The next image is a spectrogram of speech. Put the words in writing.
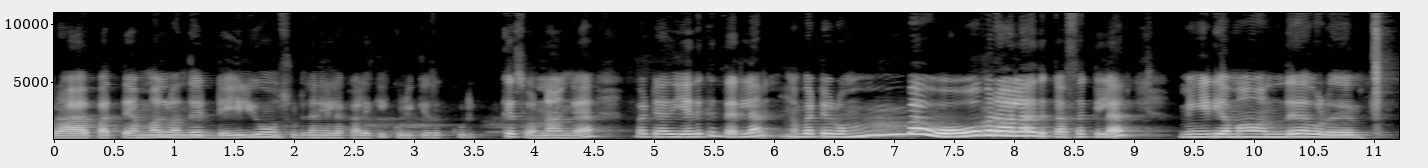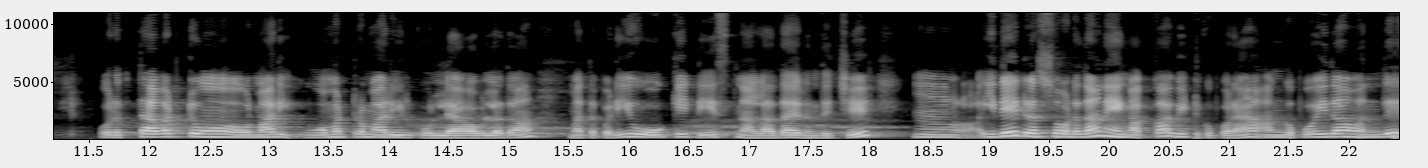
ஒரு பத்து எம்எல் வந்து டெய்லியும் சுடு தண்ணியில் கலக்கி குளிக்க குடிக்க சொன்னாங்க. பட் அது எதுக்குன்னு தெரில பட் ரொம்ப ஓவராலாக அது கசக்கல. மீடியமாக வந்து ஒரு ஒரு தவட்டும் ஒரு மாதிரி உமட்டுற மாதிரி இருக்கும்ல அவ்வளோதான் மற்றபடி ஓகே டேஸ்ட் நல்லா தான் இருந்துச்சு இதே ட்ரெஸ்ஸோடு தான் நான் எங்கள் அக்கா வீட்டுக்கு போகிறேன் அங்கே போய் தான் வந்து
